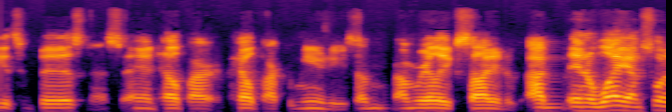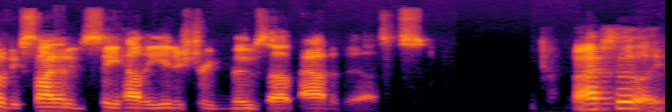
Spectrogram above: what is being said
get some business and help our help our communities. I'm I'm really excited. I'm in a way, I'm sort of excited to see how the industry moves up out of this. Absolutely.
